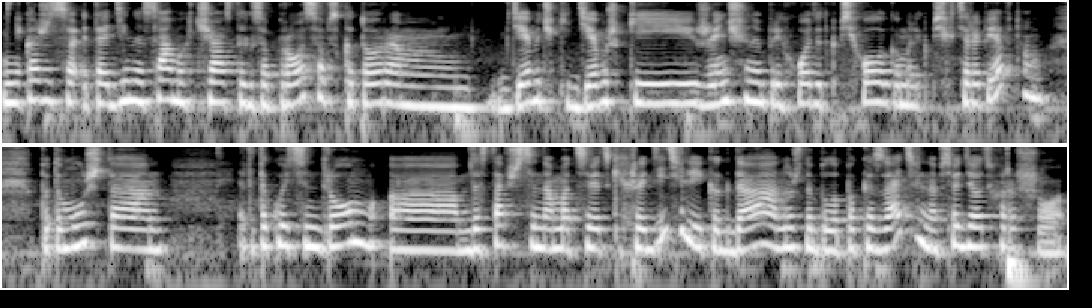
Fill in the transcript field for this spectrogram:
мне кажется, это один из самых частых запросов, с которым девочки, девушки, женщины приходят к психологам или к психотерапевтам, потому что это такой синдром, э, доставшийся нам от советских родителей, когда нужно было показательно все делать хорошо.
